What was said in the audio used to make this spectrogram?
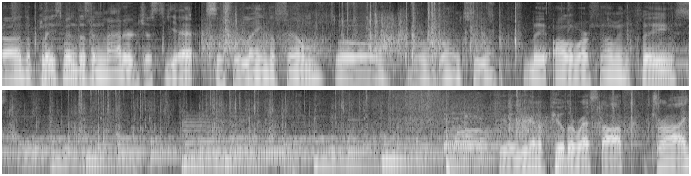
Uh, the placement doesn't matter just yet since we're laying the film. So we're going to lay all of our film in place. You're gonna peel the rest off dry.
